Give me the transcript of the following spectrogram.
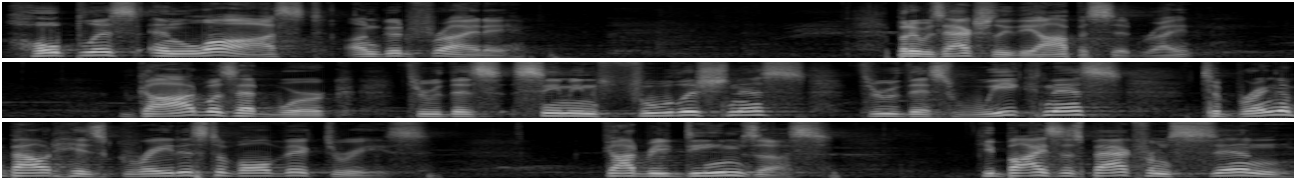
hopeless and lost on Good Friday. But it was actually the opposite, right? God was at work through this seeming foolishness, through this weakness, to bring about his greatest of all victories. God redeems us he buys us back from sin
